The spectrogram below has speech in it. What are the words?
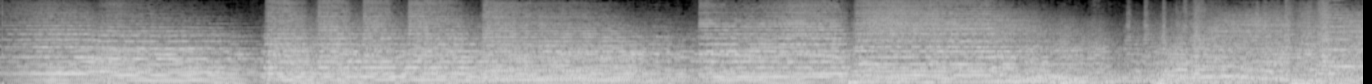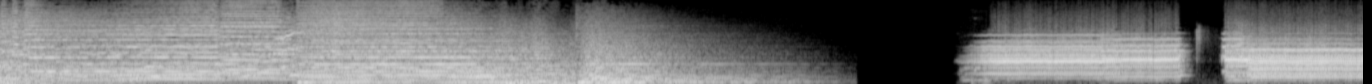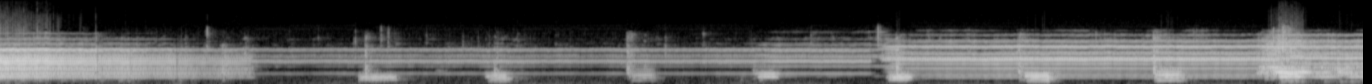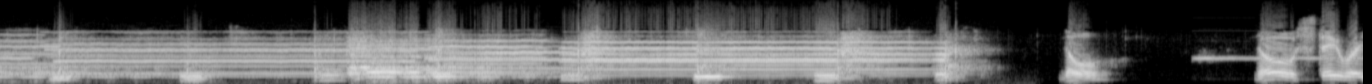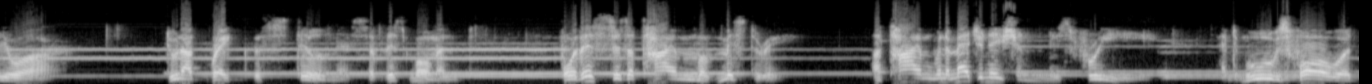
This moment. For this is a time of mystery. A time when imagination is free and moves forward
